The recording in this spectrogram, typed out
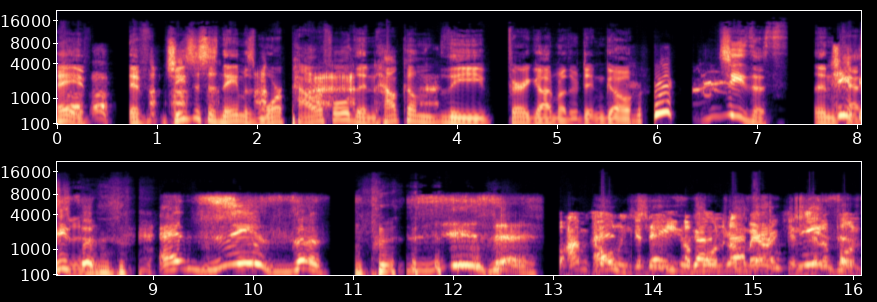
Hey, If Jesus' name is more powerful, then how come the fairy godmother didn't go Jesus and cast Jesus. and Jesus, Jesus. I'm calling And today Jesus, you gotta upon Americans and upon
